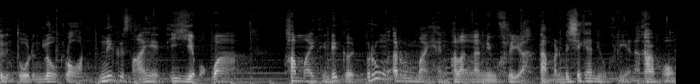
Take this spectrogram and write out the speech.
ตื่นตัวเรื่องโลกร้อน นี่คือสาเหตุที่เฮียบอกว่าทำไมถึงได้เกิดรุ่งอรุณใหม่แห่งพลังงานนิวเคลียร์แต่มันไม่ใช่แค่นิวเคลียร์นะครับ ครับผม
